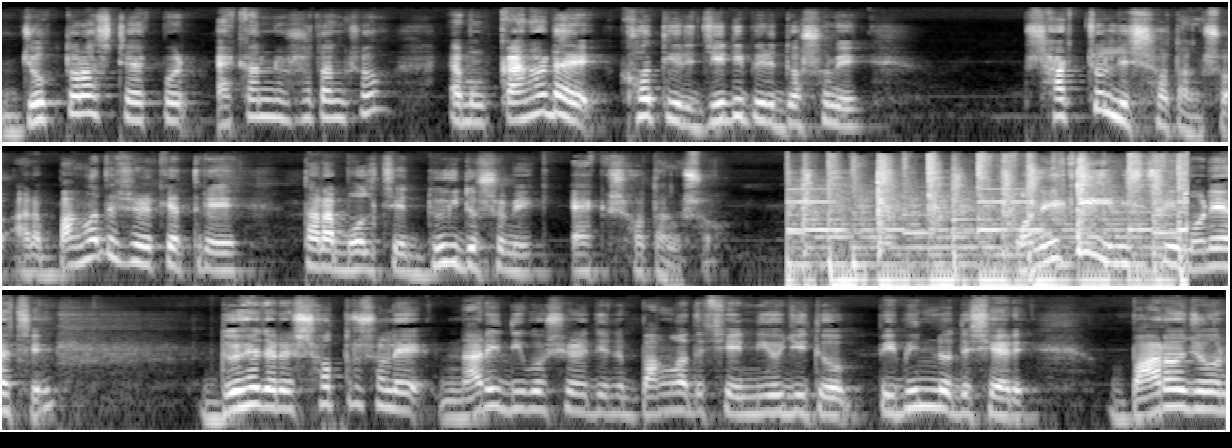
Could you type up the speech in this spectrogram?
যুক্তরাষ্ট্রে এক পয়েন্ট একান্ন শতাংশ এবং কানাডায় ক্ষতির জিডিপির দশমিক সাতচল্লিশ শতাংশ, আর বাংলাদেশের ক্ষেত্রে তারা বলছে দুই দশমিক এক শতাংশ। অনেকেই নিশ্চয়ই মনে আছে দুই হাজার সতেরো সালে নারী দিবসের দিন বাংলাদেশে নিয়োজিত বিভিন্ন দেশের বারো জন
